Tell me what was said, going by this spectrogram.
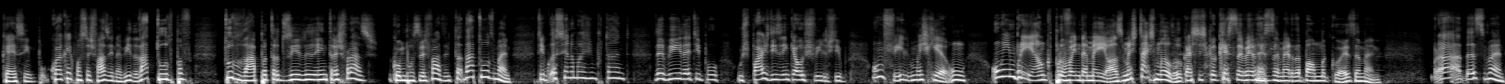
Que é assim, qual- o que é que vocês fazem na vida? Dá tudo para tudo dá para traduzir em três frases, como vocês fazem. Dá tudo, mano. Tipo, a cena mais importante da vida é tipo, os pais dizem que é os filhos, tipo, um filho, mas que é? Um, um embrião que provém da meiose, mas estás maluco? Achas que eu quero saber dessa merda para alguma coisa, mano? Brothers, mano.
